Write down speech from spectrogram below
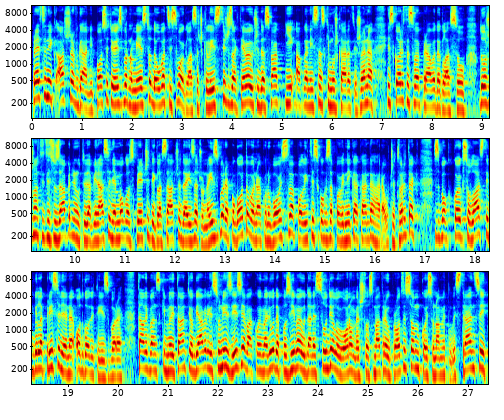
Predsjednik Ashraf Ghani posjetio izborno mjesto da ubaci svoj glasački listić, zahtijevajući da svaki afganistanski muškarac i žena iskoriste svoje pravo da glasu. Dužnosnici su zabrinuti da bi nasilje moglo spriječiti glasače da izađu na izbore, pogotovo nakon ubojstva policijskog zapovjednika Kandahara u četvrtak, zbog kojeg su vlasti bile prisiljene odgoditi izbore. Talibanski militanti objavili su niz izjava kojima ljude pozivaju da ne sudjeluju u onome što smatraju procesom koji su nametnuli stranci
